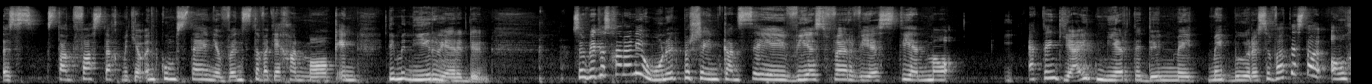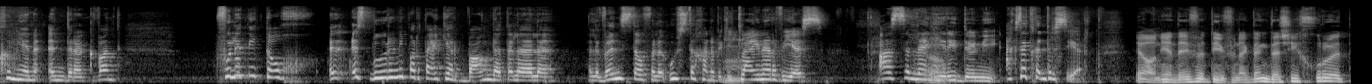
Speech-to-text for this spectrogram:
is standvastig met jou inkomste en jou winste wat jy gaan maak en die manier hoe jy dit doen. So ek weet ons gaan nou nie 100% kan sê wees vir wees teen, maar ek dink jy het meer te doen met met boere. So wat is daai algemene indruk? Want voel dit nie tog is boere nie partykeer bang dat hulle hulle hulle winste of hulle oeste gaan 'n bietjie hmm. kleiner wees as hulle ja. hierdie doen nie. Ek sit geïnteresseerd. Ja, nee, definitief en ek dink dis die groot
